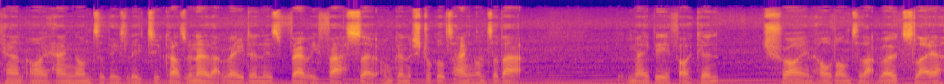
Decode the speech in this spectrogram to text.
Can I hang on to these lead two cars? We know that Raiden is very fast, so I'm going to struggle to hang on to that. But maybe if I can try and hold on to that Road Slayer.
